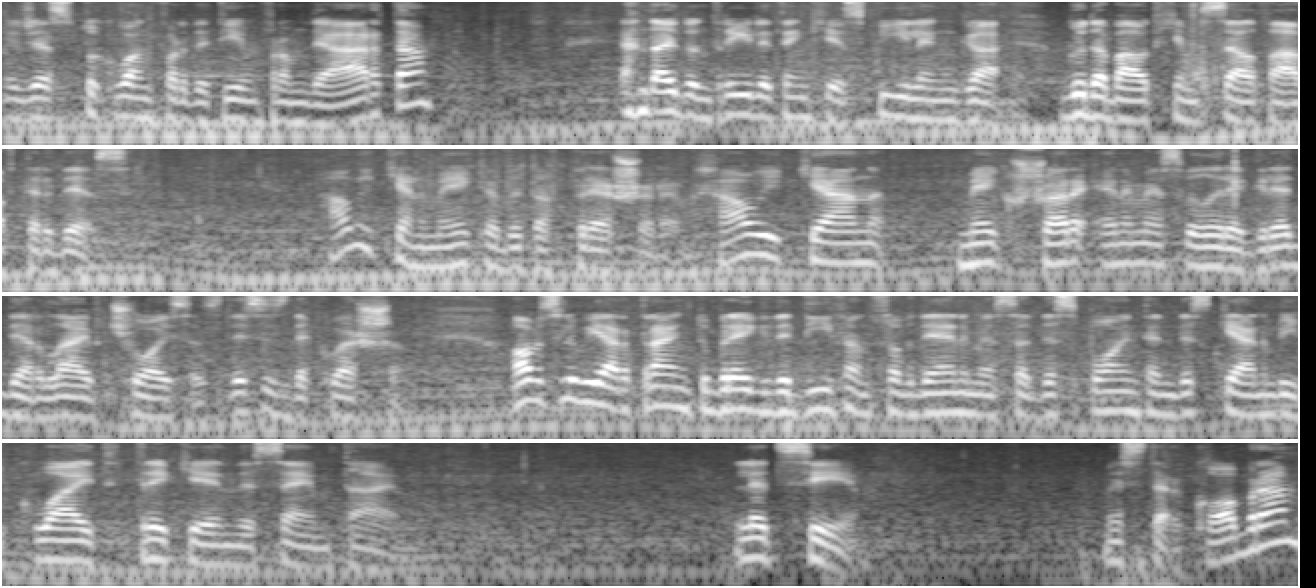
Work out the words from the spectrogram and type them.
He just took one for the team from the Arta. And I don't really think he's feeling uh, good about himself after this. How we can make a bit of pressure and how we can make sure enemies will regret their life choices. This is the question. Obviously we are trying to break the defense of the enemies at this point and this can be quite tricky in the same time. Let's see. Mr. Cobra,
